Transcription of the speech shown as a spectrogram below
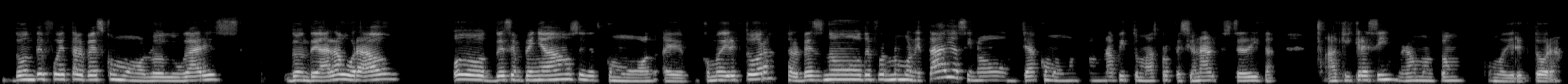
¿dónde fue tal vez como los lugares donde ha laborado o desempeñado como, eh, como directora, tal vez no de forma monetaria, sino ya como un, un ámbito más profesional, que usted diga, aquí crecí, era un montón como directora.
